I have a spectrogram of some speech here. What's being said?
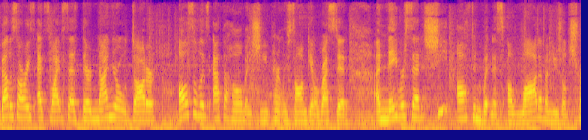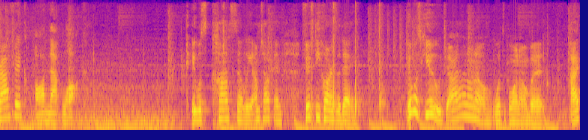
Baldessari's ex-wife says their nine-year-old daughter also lives at the home and she apparently saw him get arrested. A neighbor said she often witnessed a lot of unusual traffic on that block. It was constantly, I'm talking 50 cars a day. It was huge. I don't know what's going on, but I,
